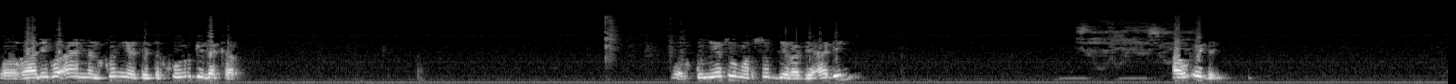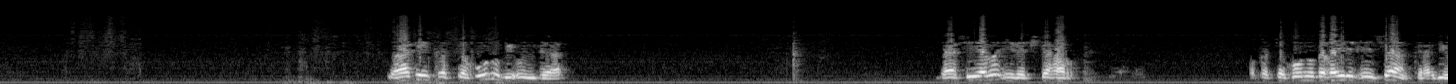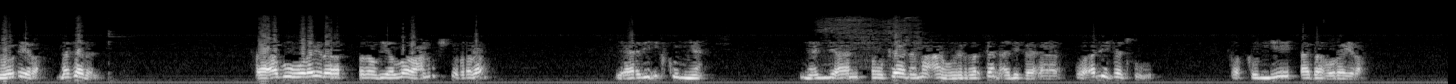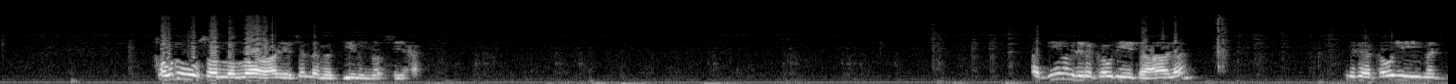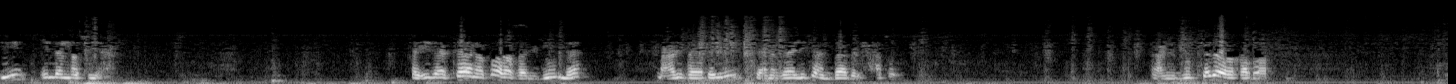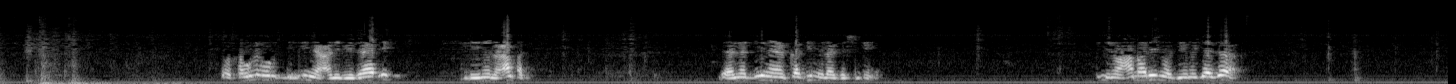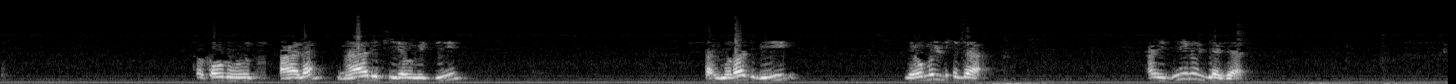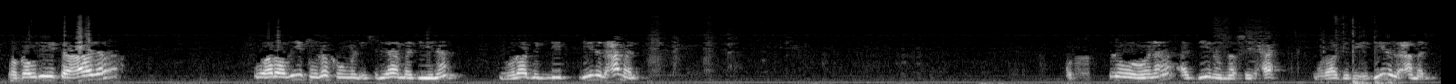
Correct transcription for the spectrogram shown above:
والغالب أن الكنية تكون بذكر. والكنية ما صدر بأب أو ابن. لكن قد تكون بأنثى. لا سيما إذا اشتهر. وقد تكون بغير الإنسان كأبي هريرة مثلا. فأبو هريرة رضي الله عنه اشتهر بهذه الكنية من أجل أنه كان معه هرة ألفها وألفته. فكني أبا هريرة. قوله صلى الله عليه وسلم الدين النصيحة. الدين مثل قوله تعالى مثل قوله ما الدين إلا النصيحة. فإذا كان طرف الجملة معرفتين كان ذلك من باب الحصر. يعني المبتدا والخبر. وقوله الدين يعني بذلك دين العمل لأن الدين ينقسم إلى قسمين دين عمل ودين جزاء. فقوله تعالى مالك يوم الدين. المراد به يوم الجزاء أي دين الجزاء. وقوله تعالى ورضيت لكم الإسلام دينا. المراد دين العمل. هنا الدين النصيحة مراد به دين العمل.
